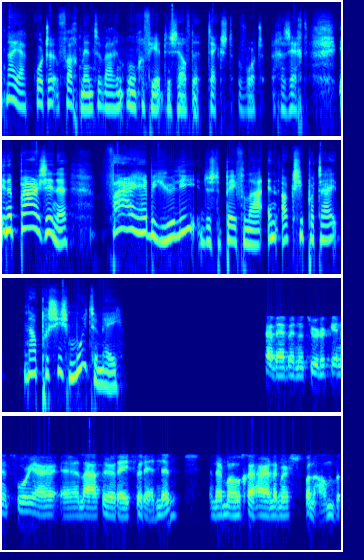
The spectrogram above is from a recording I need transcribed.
nou ja, korte fragmenten waarin ongeveer dezelfde tekst wordt gezegd. In een paar zinnen, waar hebben jullie, dus de PvdA en Actiepartij, nou precies moeite mee? Nou, we hebben natuurlijk in het voorjaar uh, later een referendum. En daar mogen Haarlemmers van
